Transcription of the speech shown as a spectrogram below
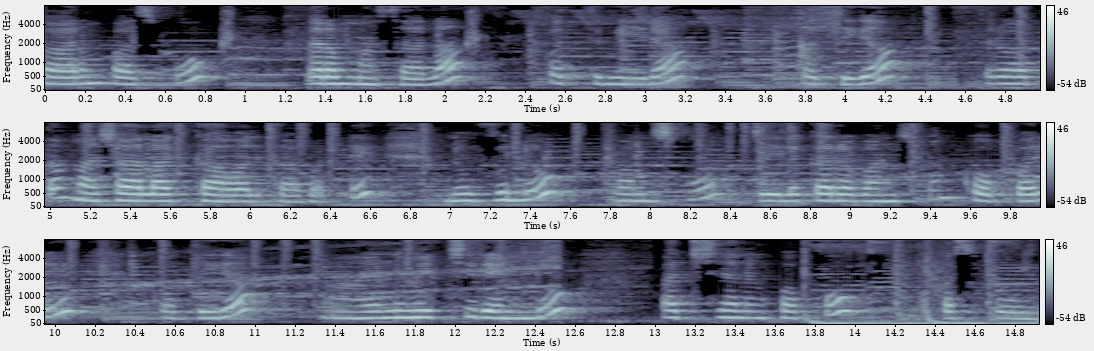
కారం పసుపు గరం మసాలా కొత్తిమీర కొద్దిగా. తర్వాత మసాలాకి కావాలి కాబట్టి నువ్వులు వన్ స్పూన్ జీలకర్ర వన్ స్పూన్ కొబ్బరి కొద్దిగా ఎండుమిర్చి రెండు పచ్చిశనగపప్పు ఒక స్పూన్.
